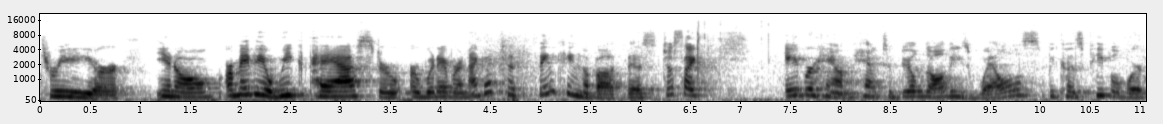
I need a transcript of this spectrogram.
three or you know or maybe a week passed or, or whatever and i got to thinking about this just like abraham had to build all these wells because people were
